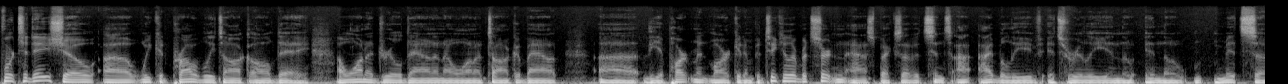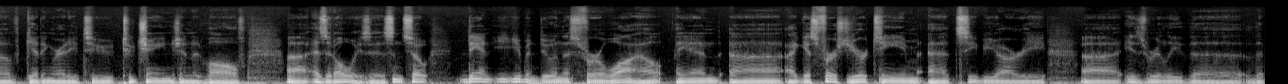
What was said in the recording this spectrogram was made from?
for today's show, uh, we could probably talk all day. I want to drill down and I want to talk about uh, the apartment market in particular, but certain aspects of it, since I, I, believe it's really in the in the midst of getting ready to to change and evolve, uh, as it always is. And so, Dan, you've been doing this for a while, and uh, I guess first your team at CBRE uh, is really the the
